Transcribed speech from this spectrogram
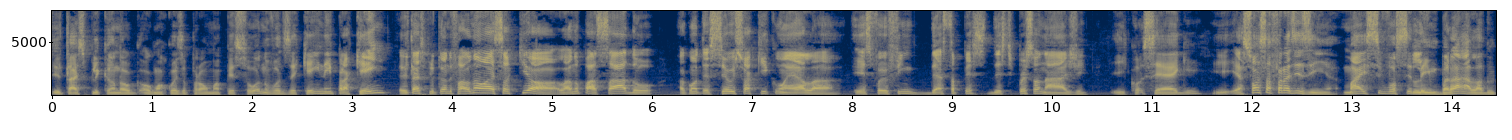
ele tá explicando al- alguma coisa pra uma pessoa, não vou dizer quem, nem pra quem. Ele tá explicando e fala: "Não, essa aqui, ó, lá no passado aconteceu isso aqui com ela. Esse foi o fim dessa, desse personagem." E co- segue, e é só essa frasezinha. Mas se você lembrar lá do-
